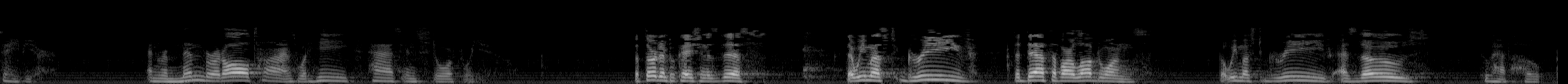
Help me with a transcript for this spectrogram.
Savior. And remember at all times what He has in store for you. The third implication is this that we must grieve the death of our loved ones, but we must grieve as those who have hope.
